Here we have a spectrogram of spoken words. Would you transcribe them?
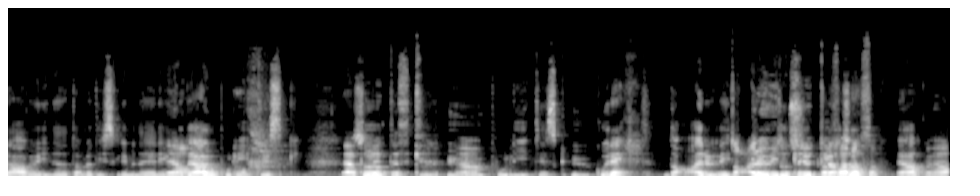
Da er vi jo inne i dette med diskriminering, og det er jo politisk. Det er Så- politisk. Ja. upolitisk ukorrekt, da er du virkelig, Da er du ute og virkelig sykler, utafor, altså. Ja, Ja.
